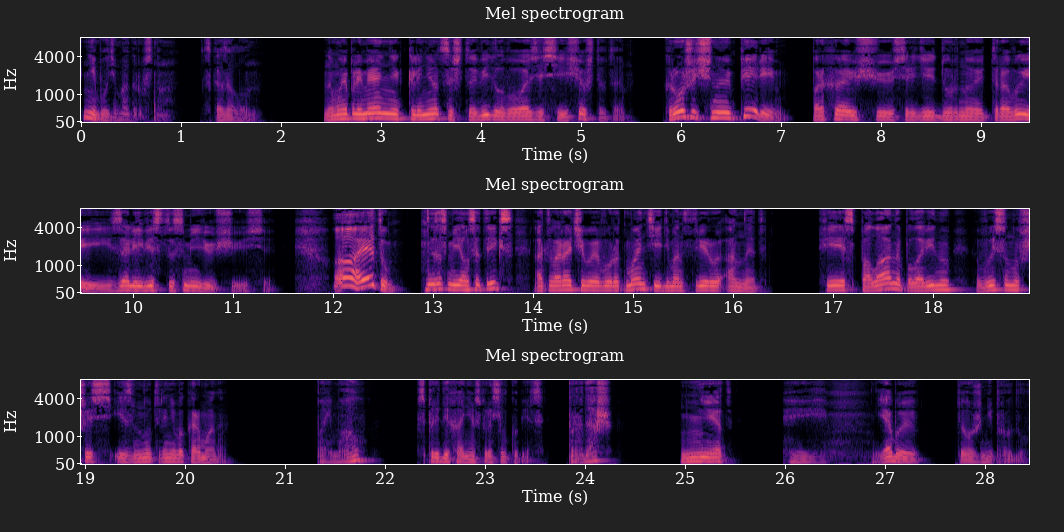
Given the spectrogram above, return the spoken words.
«Не будем о грустном», — сказал он. Но мой племянник клянется, что видел в оазисе еще что-то. Крошечную перья, порхающую среди дурной травы и заливисто смеющуюся. «А, эту!» — засмеялся Трикс, отворачивая ворот мантии и демонстрируя Аннет. Фея спала, наполовину высунувшись из внутреннего кармана. «Поймал?» — с придыханием спросил купец. «Продашь?» «Нет, я бы тоже не продал»,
